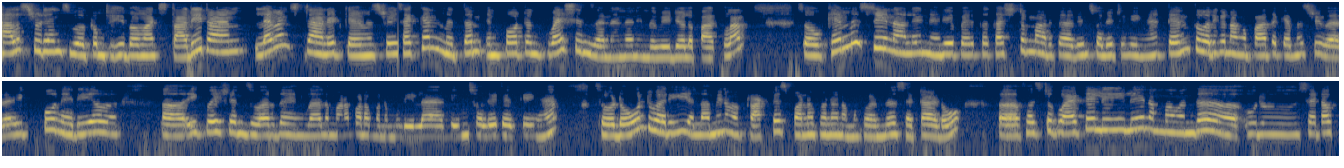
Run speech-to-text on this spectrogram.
Hello students, welcome to Hibamax Study Time. 11th Standard Chemistry Second Midterm Important Questions என்னென்னு இந்த வீடியோவில் பார்க்கலாம். ஸோ கெமிஸ்ட்ரினாலே நிறைய பேருக்கு கஷ்டமாக இருக்குது அப்படின்னு சொல்லிட்டு இருக்கீங்க. டென்த் வரைக்கும் நாங்கள் பார்த்த கெமிஸ்ட்ரி வேறு. இப்போ நிறைய ஈக்குவேஷன்ஸ் வருது எங்களால் மனப்பாடம் பண்ண முடியல அப்படின்னு சொல்லிட்டு இருக்கீங்க. ஸோ டோன்ட் வரி எல்லாமே நம்ம ப்ராக்டிஸ் பண்ண பண்ண நமக்கு வந்து செட் ஆகிடும் ஃபர்ஸ்ட் குவார்டர்லியிலே நம்ம வந்து ஒரு செட் ஆஃப்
